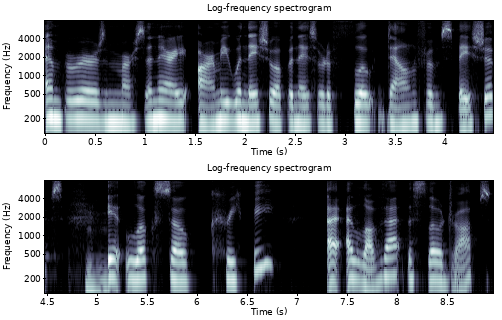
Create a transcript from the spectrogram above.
emperor's mercenary army when they show up and they sort of float down from spaceships Mhm. it looks so creepy. I, I love that the slow drops.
